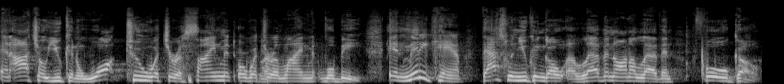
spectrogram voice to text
and Acho, you can walk to what your assignment or what your alignment will be. In minicamp, that's when you can go 11 on 11, full go.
